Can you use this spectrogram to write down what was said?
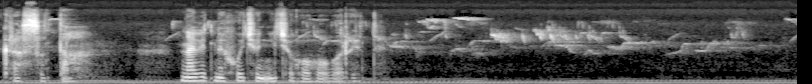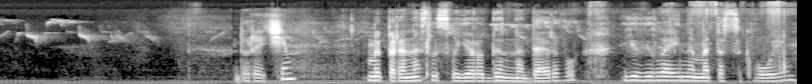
красота. Навіть не хочу нічого говорити. До речі, ми перенесли своє родинне дерево ювілейне метасеквою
